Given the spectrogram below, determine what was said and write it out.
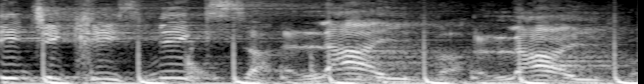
DJ Chris Mix live, live.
